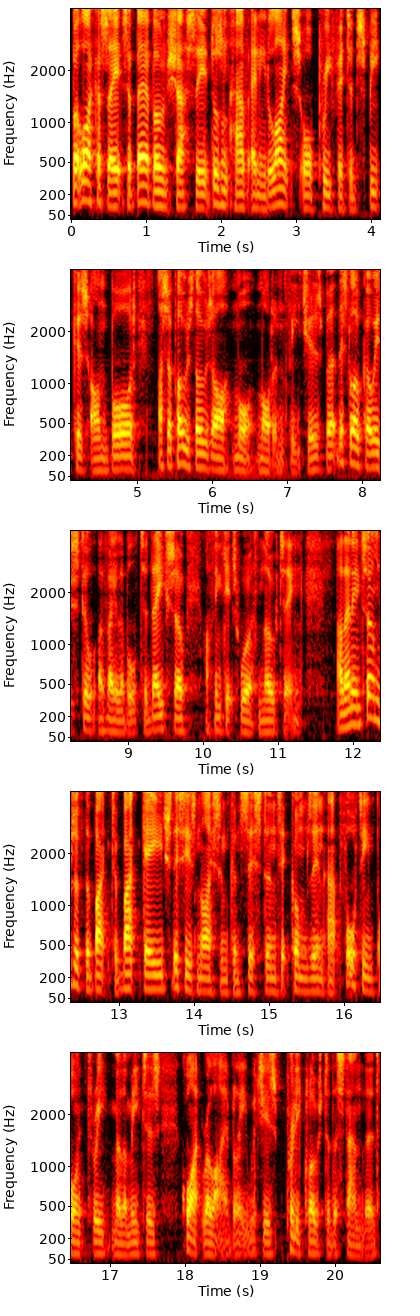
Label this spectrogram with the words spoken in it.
But like I say, it's a bare bones chassis, it doesn't have any lights or pre-fitted speakers on board. I suppose those are more modern features, but this loco is still available today, so I think it's worth noting. And then in terms of the back-to-back -back gauge, this is nice and consistent. It comes in at 14.3 millimeters quite reliably, which is pretty close to the standard.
